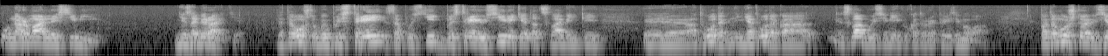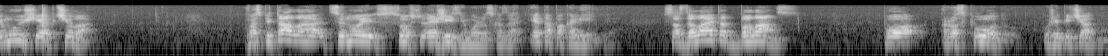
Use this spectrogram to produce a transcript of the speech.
у нормальной семьи. Не забирайте. Для того, чтобы быстрее запустить, быстрее усилить этот слабенький отводок, не отводок, а слабую семейку, которая перезимовала. Потому что зимующая пчела воспитала ценой собственной жизни, можно сказать, это поколение. Создала этот баланс по расплоду, уже печатному,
